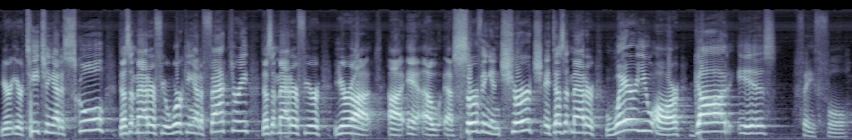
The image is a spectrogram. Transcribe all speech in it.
you're, you're teaching at a school, doesn't matter if you're working at a factory, doesn't matter if you're, you're uh, uh, uh, serving in church, it doesn't matter where you are, God is faithful.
